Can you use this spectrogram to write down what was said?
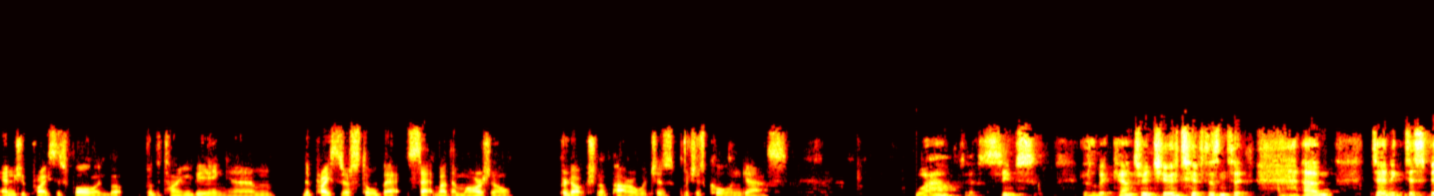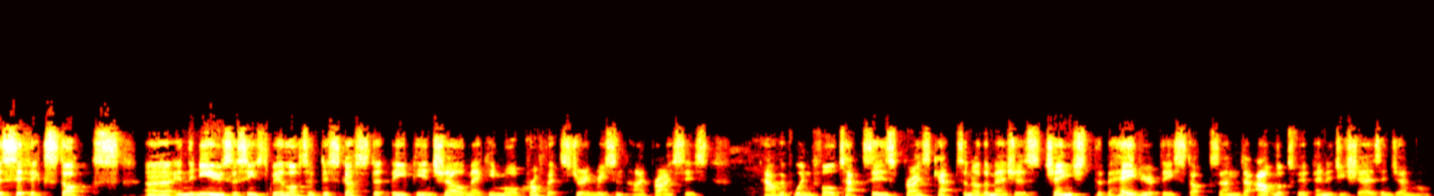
energy prices falling. But for the time being, um, the prices are still bet, set by the marginal production of power, which is which is coal and gas. Wow, that seems a little bit counterintuitive, doesn't it? Um, turning to specific stocks, uh, in the news, there seems to be a lot of disgust at BP and Shell making more profits during recent high prices. How have windfall taxes, price caps, and other measures changed the behavior of these stocks and outlooks for energy shares in general?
